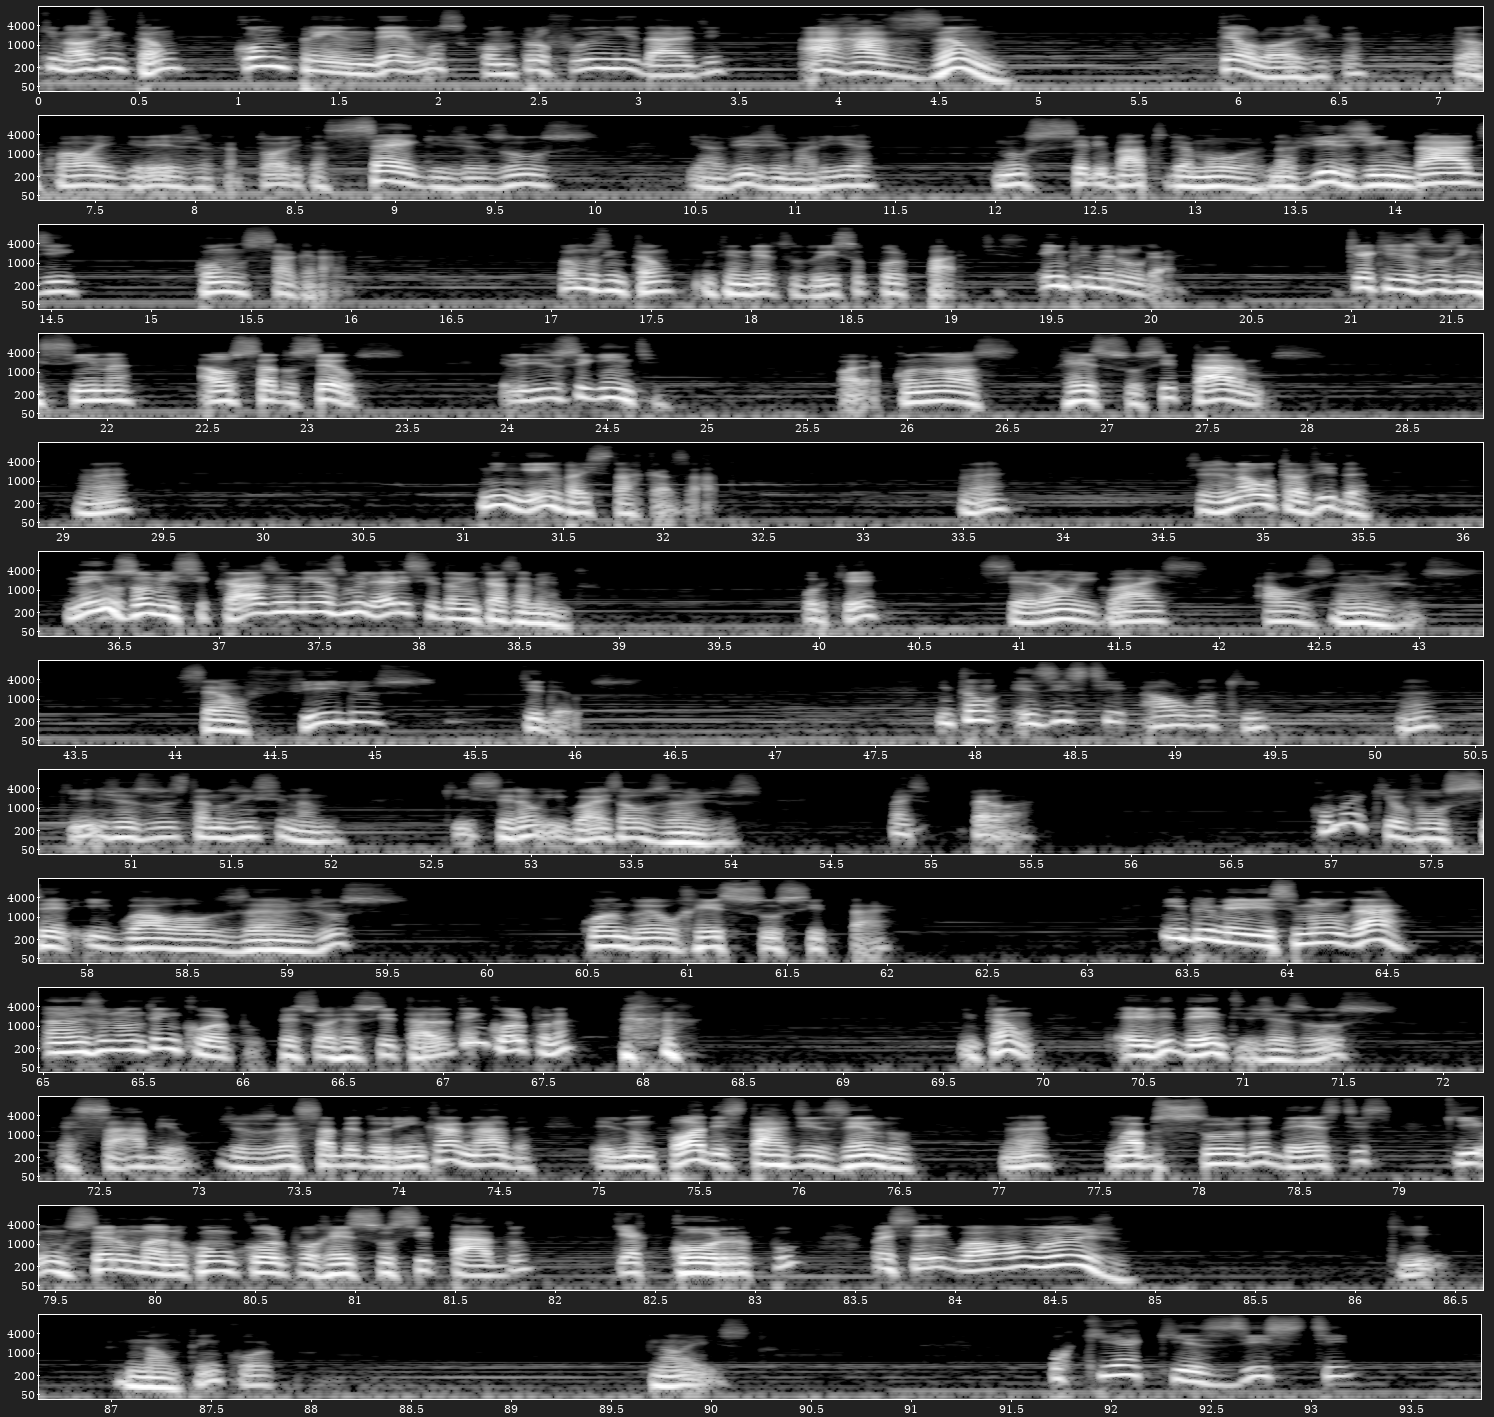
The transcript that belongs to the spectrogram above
que nós então compreendemos com profundidade a razão teológica pela qual a Igreja Católica segue Jesus e a Virgem Maria no celibato de amor, na virgindade consagrada. Vamos então entender tudo isso por partes. Em primeiro lugar, o que é que Jesus ensina aos saduceus? Ele diz o seguinte: olha, quando nós ressuscitarmos, não é? Ninguém vai estar casado, não é? Ou seja, na outra vida, nem os homens se casam, nem as mulheres se dão em casamento. Por quê? Serão iguais aos anjos. Serão filhos de Deus. Então, existe algo aqui né, que Jesus está nos ensinando: que serão iguais aos anjos. Mas, espera lá. Como é que eu vou ser igual aos anjos quando eu ressuscitar? Em primeiríssimo lugar, anjo não tem corpo, pessoa ressuscitada tem corpo, né? então, é evidente, Jesus é sábio, Jesus é sabedoria encarnada. Ele não pode estar dizendo, né, um absurdo destes que um ser humano com um corpo ressuscitado, que é corpo, vai ser igual a um anjo que não tem corpo. Não é isto. O que é que existe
